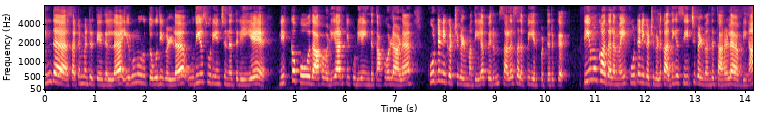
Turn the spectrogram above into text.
இந்த சட்டமன்ற தேர்தலில் இருநூறு தொகுதிகளில் உதயசூரியன் சின்னத்திலேயே நிற்க போவதாக வெளியாக்கக்கூடிய இந்த தகவலால கூட்டணி கட்சிகள் மத்தியில பெரும் சலசலப்பு ஏற்பட்டிருக்கு. திமுக தலைமை கூட்டணி கட்சிகளுக்கு அதிக சீட்டுகள் வந்து தரல அப்படின்னா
